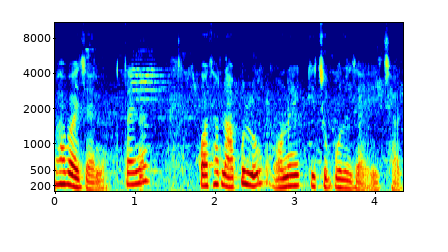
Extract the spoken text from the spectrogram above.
ভাবাই যায় না, তাই না? কথা না বলেও অনেক কিছু বলে যায় এই ছাদ।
